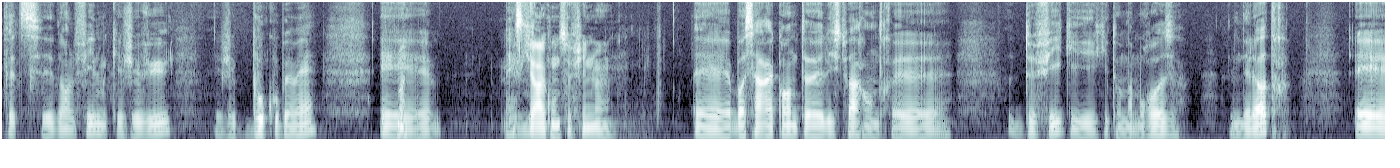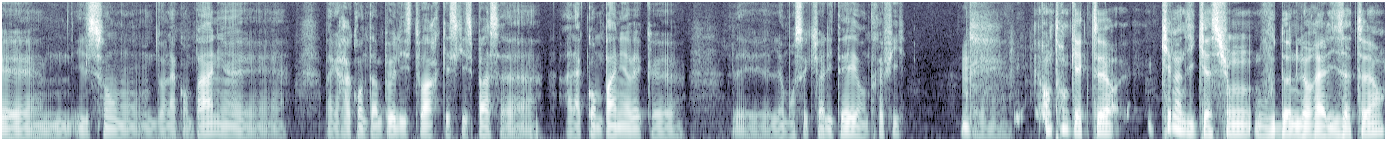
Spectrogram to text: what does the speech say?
peut-être c'est dans le film que j'ai vu et j'ai beaucoup aimé. Et Ouais. mais- Qu'est-ce qu'il raconte ce film? Et, bon, ça raconte euh, l'histoire entre euh, deux filles qui, qui tombent amoureuses l'une de l'autre. Et euh, ils sont dans la campagne. Et, bah, ils racontent un peu l'histoire, qu'est-ce qui se passe euh, à la campagne avec euh, l'homosexualité entre filles. En tant qu'acteur, quelle indication vous donne le réalisateur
